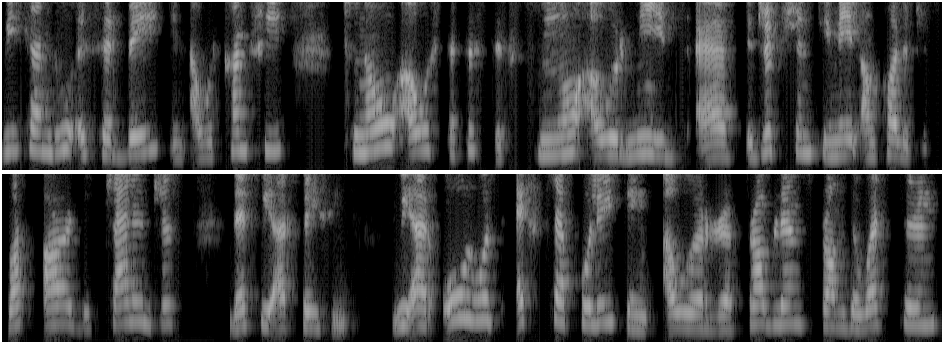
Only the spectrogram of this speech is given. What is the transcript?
we can do a survey in our country to know our statistics, to know our needs as Egyptian female oncologists. What are the challenges that we are facing? We are always extrapolating our problems from the Western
